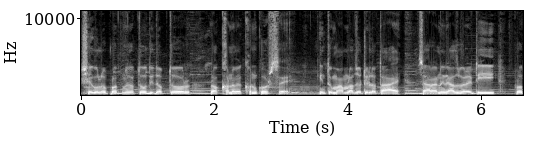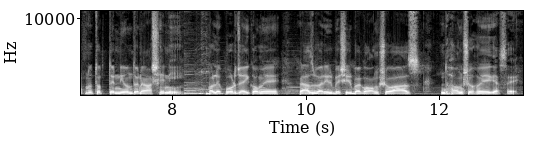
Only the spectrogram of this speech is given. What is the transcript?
সেগুলো প্রত্নতত্ত্ব অধিদপ্তর রক্ষণাবেক্ষণ করছে। কিন্তু মামলা জটিলতায় চারানি রাজবাড়িটি প্রত্নতত্ত্বের নিয়ন্ত্রণে আসেনি। ফলে পর্যায়ক্রমে রাজবাড়ির বেশিরভাগ অংশ আজ ধ্বংস হয়ে গেছে।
